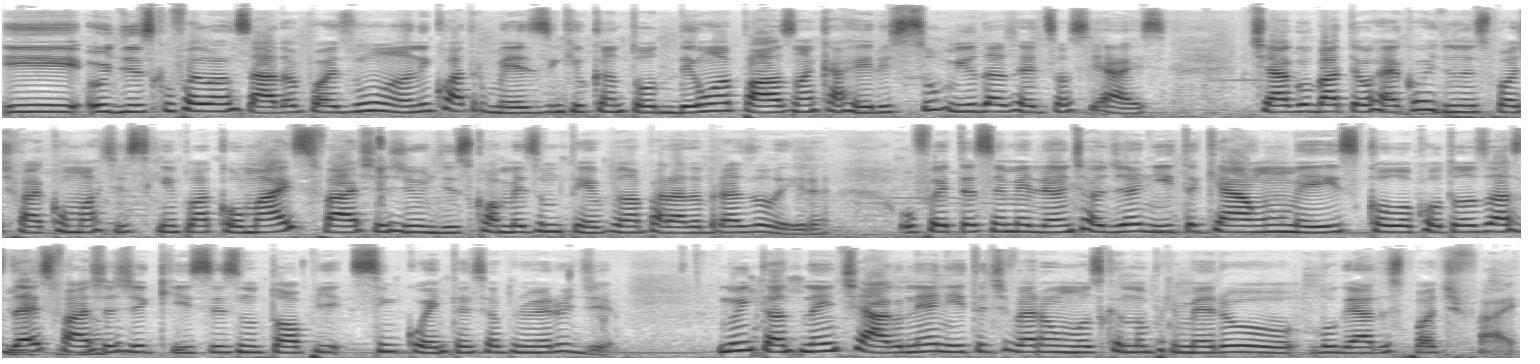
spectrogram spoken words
E o disco foi lançado após um ano e quatro meses em que o cantor deu uma pausa na carreira e sumiu das redes sociais. Thiago bateu o recorde no Spotify como artista que emplacou mais faixas de um disco ao mesmo tempo na parada brasileira. O feito é semelhante ao de Anitta, que há um mês colocou todas as 10 faixas de Kisses no top 50 em seu primeiro dia. No entanto, nem Thiago nem Anitta tiveram música no primeiro lugar do Spotify.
